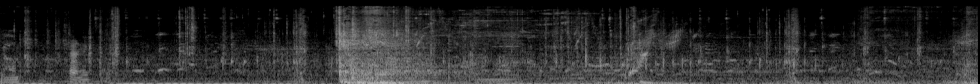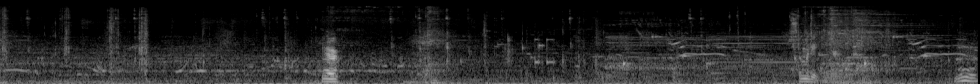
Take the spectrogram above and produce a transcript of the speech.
Down. Trying to. There. Somebody here. Yeah.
